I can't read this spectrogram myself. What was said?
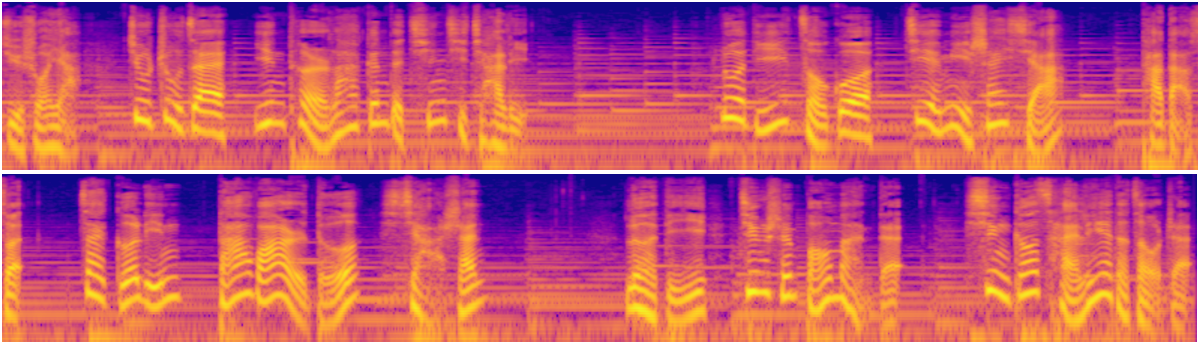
据说呀，就住在因特尔拉根的亲戚家里。洛迪走过戒密筛峡，他打算在格林达瓦尔德下山。乐迪精神饱满的，兴高采烈地走着，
